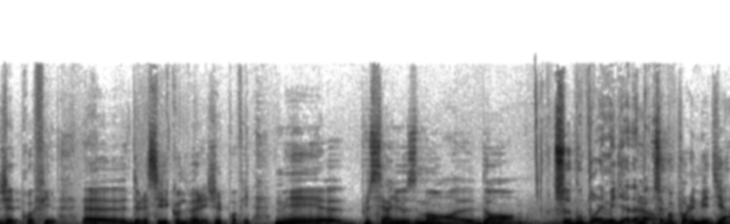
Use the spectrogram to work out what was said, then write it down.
j'ai le profil euh, de la Silicon Valley, j'ai le profil. Mais euh, plus sérieusement, euh, dans... Ce goût pour les médias, d'abord. Ce goût pour les médias,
